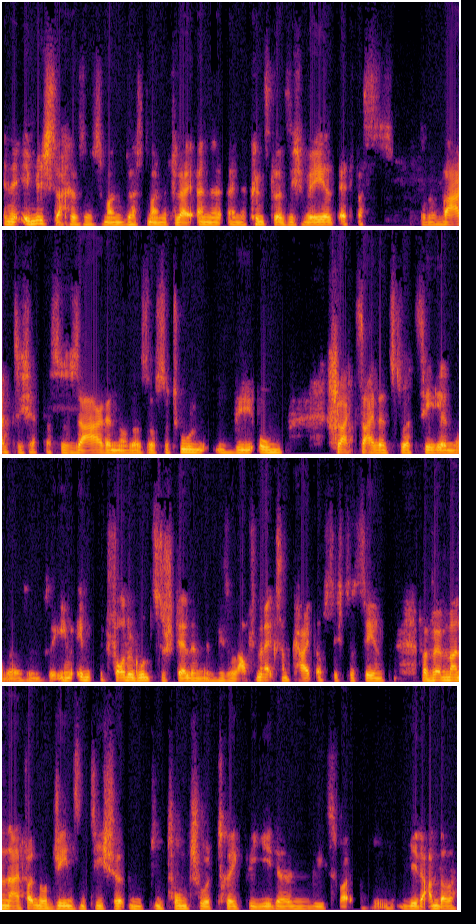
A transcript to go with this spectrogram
eine Image-Sache, dass man, dass man vielleicht eine, eine Künstler sich wählt, etwas oder wagt sich etwas zu sagen oder so zu tun, wie um Schlagzeilen zu erzählen oder so, so im, im Vordergrund zu stellen, irgendwie so Aufmerksamkeit auf sich zu ziehen. Weil wenn man einfach nur Jeans, ein T-Shirt und, und Tonschuhe trägt, wie jeder, irgendwie zwei, jeder andere,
